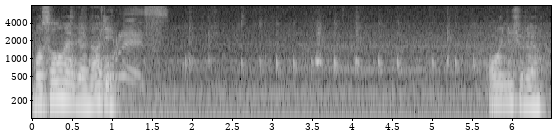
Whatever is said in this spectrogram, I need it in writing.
Basalım evlerine hadi. Torres. Oyna şuraya.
